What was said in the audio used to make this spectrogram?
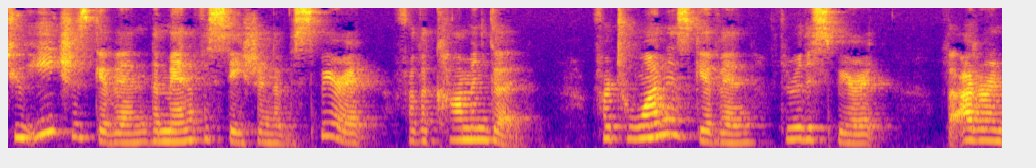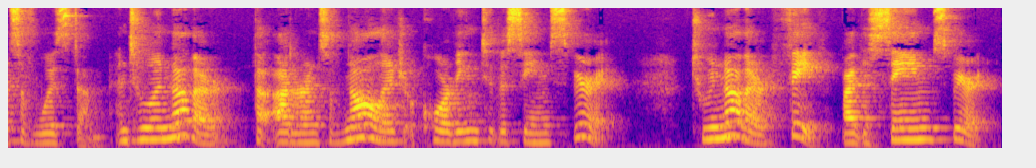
To each is given the manifestation of the Spirit for the common good. For to one is given, through the Spirit, the utterance of wisdom, and to another, the utterance of knowledge according to the same Spirit. To another, faith by the same Spirit.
